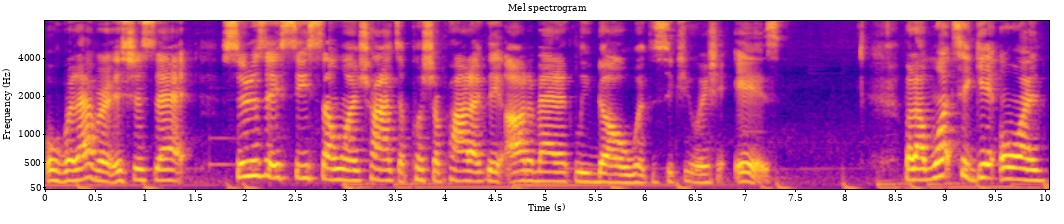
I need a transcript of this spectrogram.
or whatever. It's just that soon as they see someone trying to push a product, they automatically know what the situation is. But I want to get on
